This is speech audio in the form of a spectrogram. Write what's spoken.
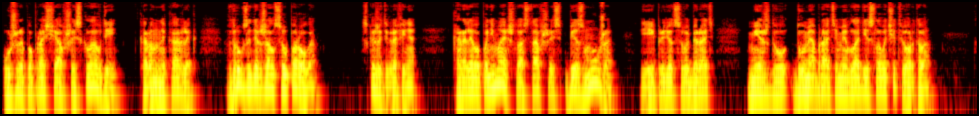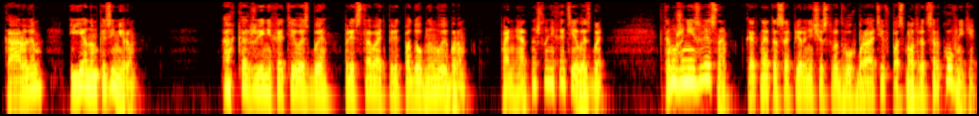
Уже попрощавшись с Клавдией, коронный карлик вдруг задержался у порога. «Скажите, графиня, королева понимает, что, оставшись без мужа, ей придется выбирать между двумя братьями Владислава IV, Каролем и Яном Казимиром. Ах, как же ей не хотелось бы представать перед подобным выбором. Понятно, что не хотелось бы. К тому же неизвестно, как на это соперничество двух братьев посмотрят церковники.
